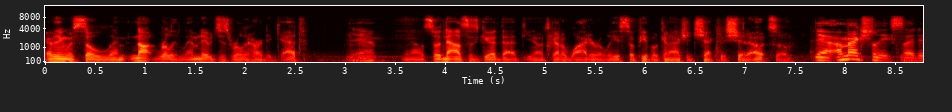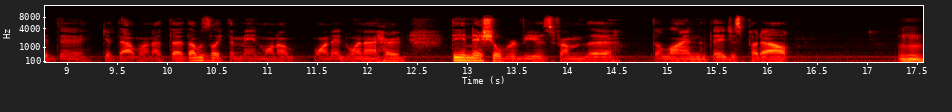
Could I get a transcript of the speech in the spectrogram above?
everything was so lim not really limited, just really hard to get. Yeah. You know, so now it's just good that, you know, it's got a wider release so people can actually check this shit out. So Yeah, I'm actually excited to get that one. I thought that was like the main one I wanted when I heard the initial reviews from the the line that they just put out. Mm-hmm.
